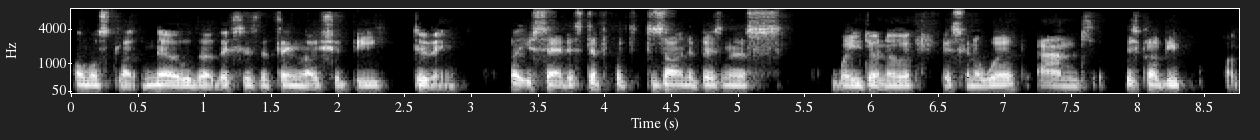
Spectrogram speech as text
almost like know that this is the thing that I should be doing. Like you said, it's difficult to design a business where you don't know if it's going to work, and it's got to be like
